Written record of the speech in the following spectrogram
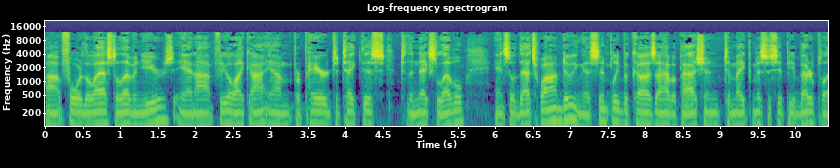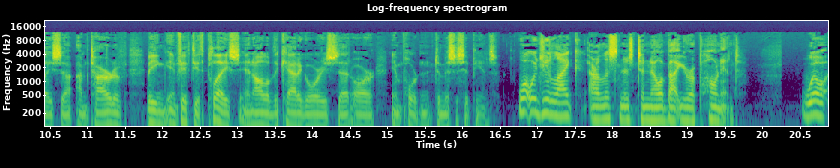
uh, for the last 11 years, and I feel like I am prepared to take this to the next level. And so that's why I'm doing this, simply because I have a passion to make Mississippi a better place. Uh, I'm tired of being in 50th place in all of the categories that are important to Mississippians. What would you like our listeners to know about your opponent? Well,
